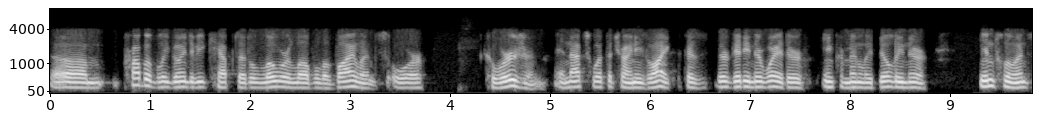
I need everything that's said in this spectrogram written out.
um, probably going to be kept at a lower level of violence or coercion. And that's what the Chinese like because they're getting their way. They're incrementally building their influence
